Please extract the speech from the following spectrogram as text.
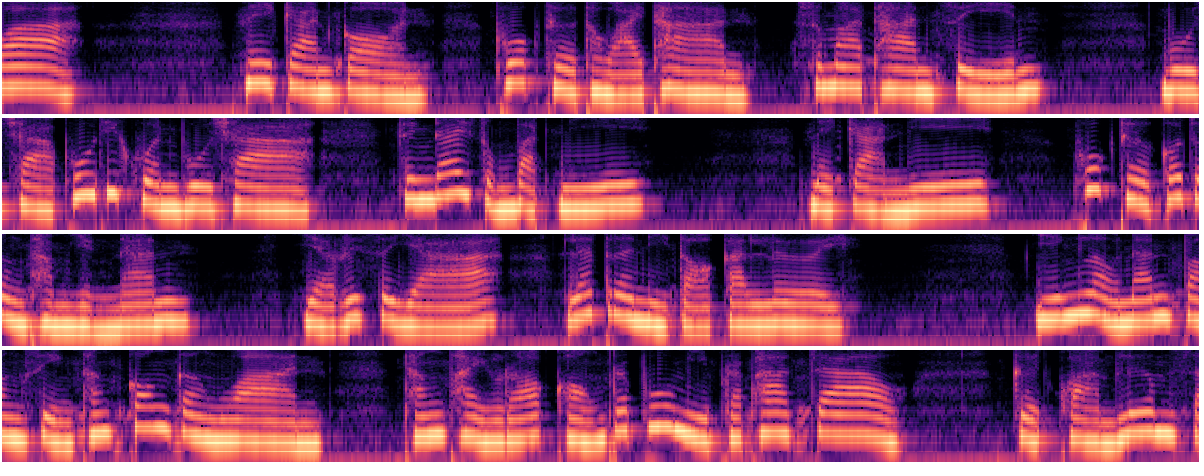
ว่า ในการก่อนพวกเธอถวายทาน สมาทานศีล บูชาผู้ที่ควรบูชาจึงได้สมบัตินี้ ในการนี้พวกเธอก็จงทำอย่างนั้น อย่าริษยาและตรณีต่อกันเลย หญิงเหล่านั้นฟังเสียงทั้งก้องกังวาน ทั้งไพเราะของพระผู้มีพระภาคเจ้า เกิดความเลื่อมใส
